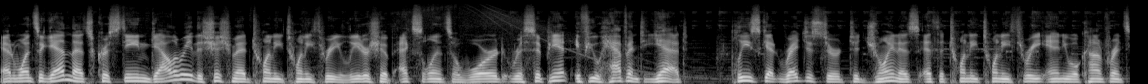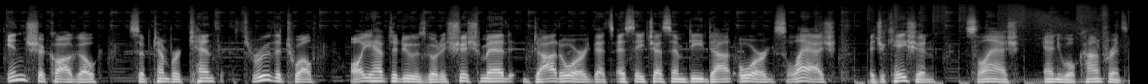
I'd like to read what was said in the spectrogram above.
And once again, that's Christine Gallery, the Shishmed 2023 Leadership Excellence Award recipient. If you haven't yet, please get registered to join us at the 2023 annual conference in Chicago, September 10th through the 12th. All you have to do is go to shishmed.org, that's shsmd.org slash education slash annual conference.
